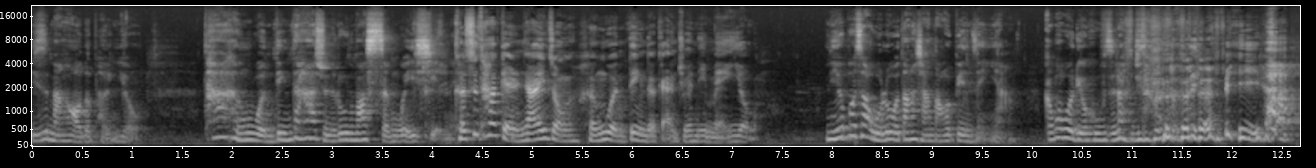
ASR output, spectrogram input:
也是蛮好的朋友，他很稳定，但他选的路他妈神危险哎、可是他给人家一种很稳定的感觉，你没有。你又不知道我如果当向导会变怎样，搞不好会留胡子让你觉得很稳定。屁啦，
